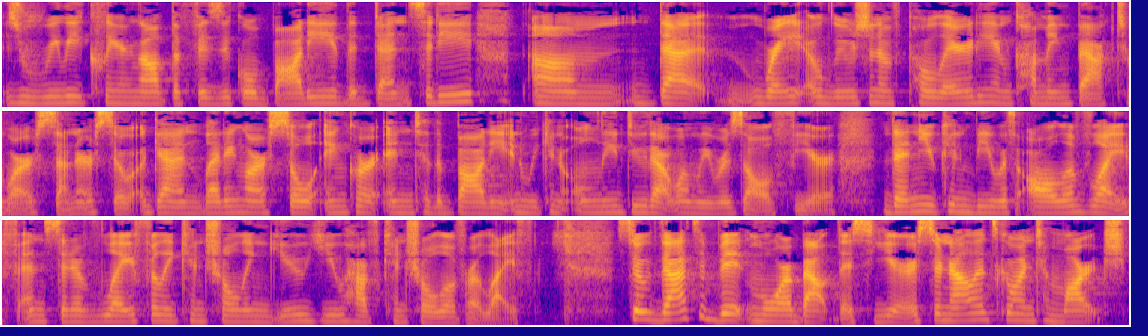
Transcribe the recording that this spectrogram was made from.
Is really clearing out the physical body, the density, um, that right illusion of polarity, and coming back to our center. So, again, letting our soul anchor into the body, and we can only do that when we resolve fear. Then you can be with all of life instead of life really controlling controlling you, you have control over life. So that's a bit more about this year. So now let's go into March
